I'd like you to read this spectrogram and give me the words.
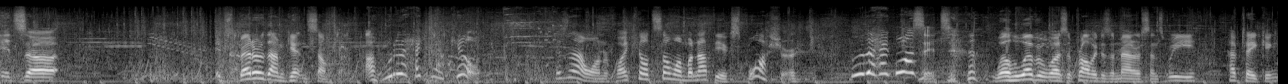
it's uh, it's better that I'm getting something. Uh, who the heck did I kill? Isn't that wonderful? I killed someone, but not the Explosher. Who the heck was it? well, whoever it was, it probably doesn't matter since we have taken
